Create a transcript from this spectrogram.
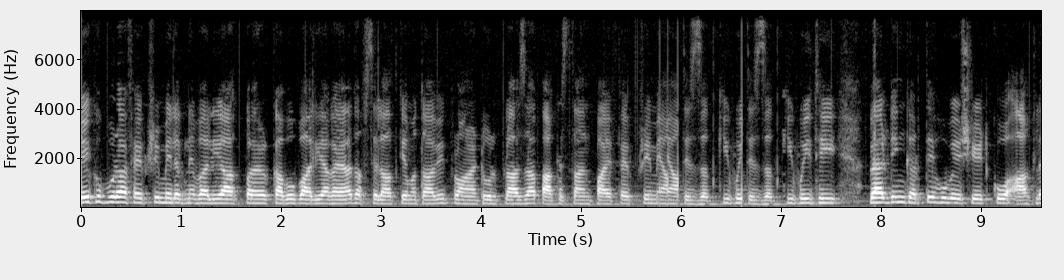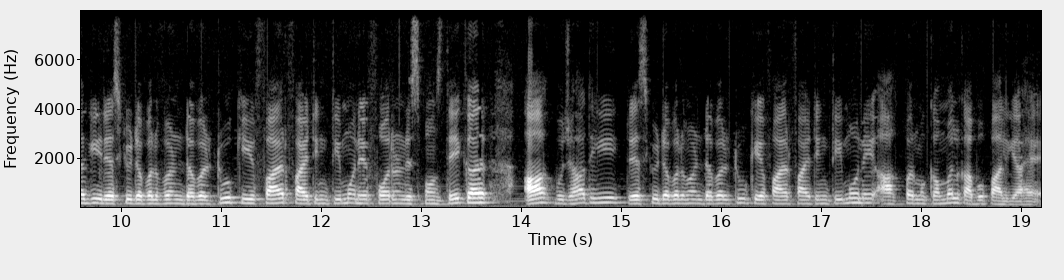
Sheikhupura factory में लगने वाली आग पर काबू पा लिया गया। तफसीत के मुताबिक पुराना toll plaza Pakistan pipe factory में इज़्ज़त की हुई इज़्ज़त की हुई थी। वेल्डिंग करते हुए शेड को आग लगी। Rescue double one double two की फायर फाइटिंग टीमों ने फ़ौरन रिस्पांस देकर आग बुझा दी। Rescue double one double two के फायर फाइटिंग टीमों ने आग पर मुकम्मल काबू पा लिया है।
